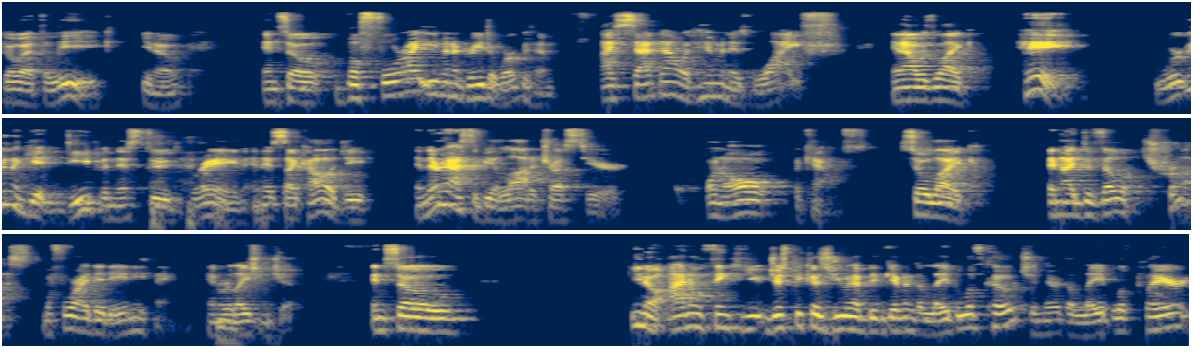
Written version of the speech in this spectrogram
go at the league, you know. And so before I even agreed to work with him, I sat down with him and his wife and I was like, hey, we're going to get deep in this dude's brain and his psychology. And there has to be a lot of trust here on all accounts. So, like, and I developed trust before I did anything in mm-hmm. relationship. And so, you know, I don't think you just because you have been given the label of coach and they're the label of player,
